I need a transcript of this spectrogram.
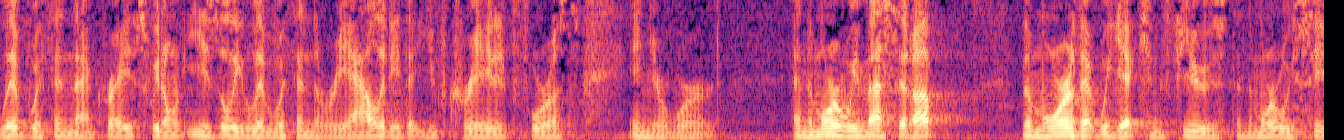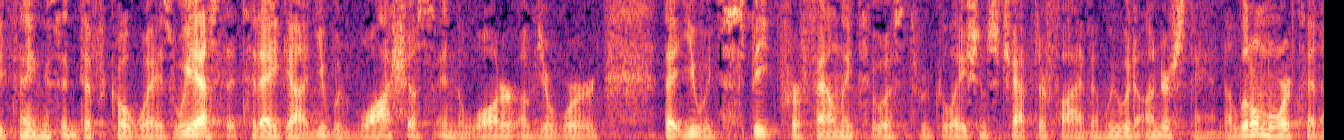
live within that grace. We don't easily live within the reality that you've created for us in your word. And the more we mess it up, the more that we get confused and the more we see things in difficult ways. We ask that today, God, you would wash us in the water of your word, that you would speak profoundly to us through Galatians chapter 5, and we would understand a little more today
